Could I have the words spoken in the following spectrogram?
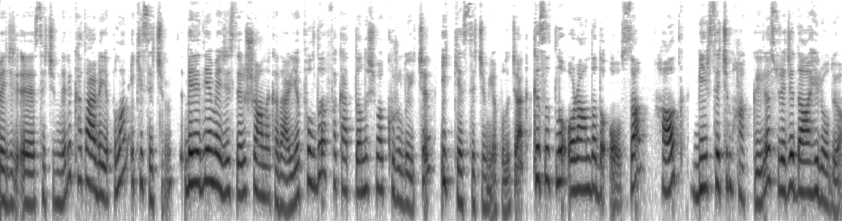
e, seçimleri Katar'da yapılan iki seçim. Belediye meclisleri şu ana kadar yapıldı fakat danışma kurulu için ilk kez seçim yapılacak. Kısıtlı oranda da olsa halk bir seçim hakkıyla sürece dahil oluyor.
